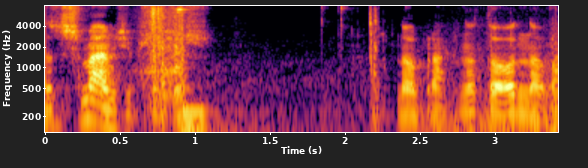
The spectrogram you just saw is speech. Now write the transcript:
Zatrzymałem się przecież. Dobra, no to od nowa.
